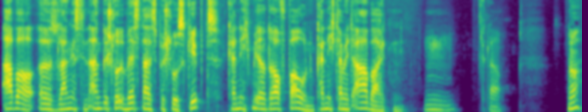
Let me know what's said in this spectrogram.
Aber äh, solange es den Angemessenheitsbeschluss gibt, kann ich mir darauf bauen, kann ich damit arbeiten. Hm, klar. Ne?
